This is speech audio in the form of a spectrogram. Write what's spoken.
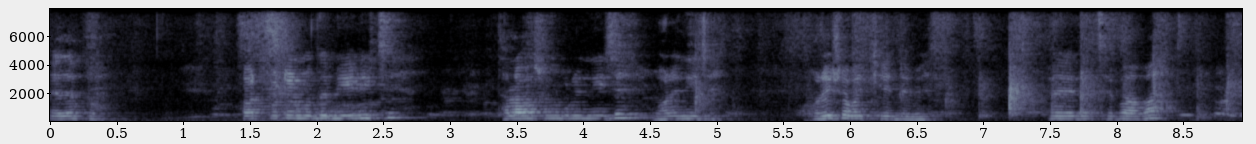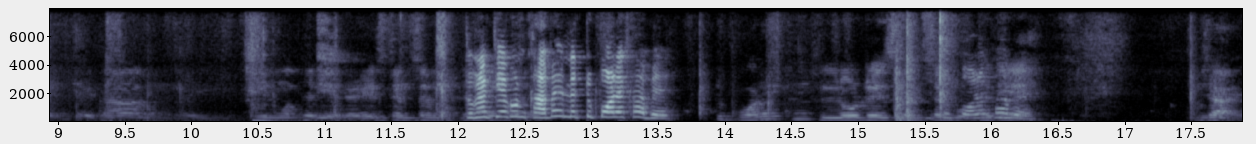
এই দেখো হটপটের মধ্যে নিয়ে নিচ্ছি থালা বাসনগুলো নিয়ে নিয়েছে ঘরে নিয়ে নিয়েছে ঘরেই সবাই খেয়ে নেবে। হয়ে গেছে বাবা। এটা এর মধ্যে দিয়ে দেয় রেজিস্ট্যান্সের মধ্যে তোমরা কি এখন খাবে না একটু পরে খাবে? একটু পরে লোড রেজিস্ট্যান্সের পরে খাবে? যায়।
